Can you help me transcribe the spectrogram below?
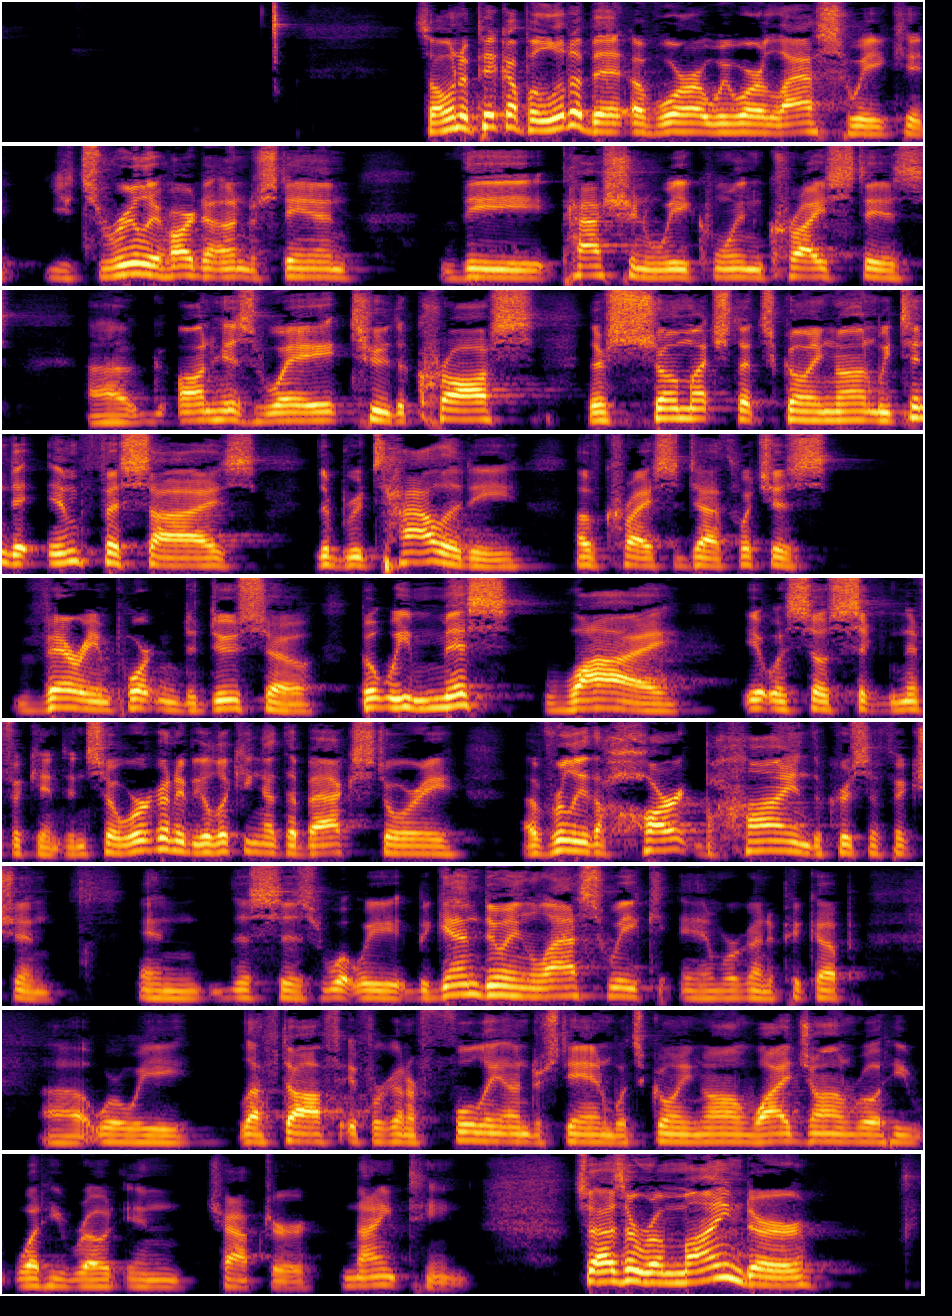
So I want to pick up a little bit of where we were last week. It, it's really hard to understand the Passion Week when Christ is uh, on his way to the cross. There's so much that's going on. We tend to emphasize the brutality of Christ's death, which is very important to do so, but we miss why it was so significant. And so we're going to be looking at the backstory of really the heart behind the crucifixion. And this is what we began doing last week. And we're going to pick up uh, where we left off if we're going to fully understand what's going on, why John wrote he, what he wrote in chapter 19. So as a reminder,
